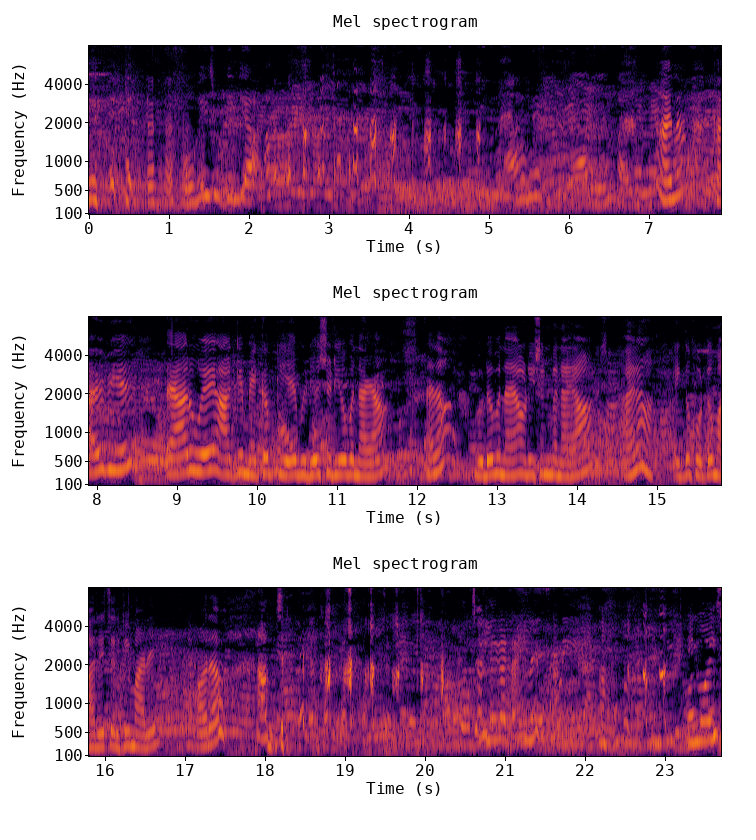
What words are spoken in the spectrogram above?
हो गई शूटिंग क्या? है ना? खाए पिए, तैयार हुए, आके मेकअप किए वीडियो स्टूडियो बनाया, है ना? वीडियो बनाया ऑडिशन बनाया, है ना? एक दो फ़ोटो मारे सेल्फी मारे, और अब अब चलने का टाइम है। इनवॉइस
